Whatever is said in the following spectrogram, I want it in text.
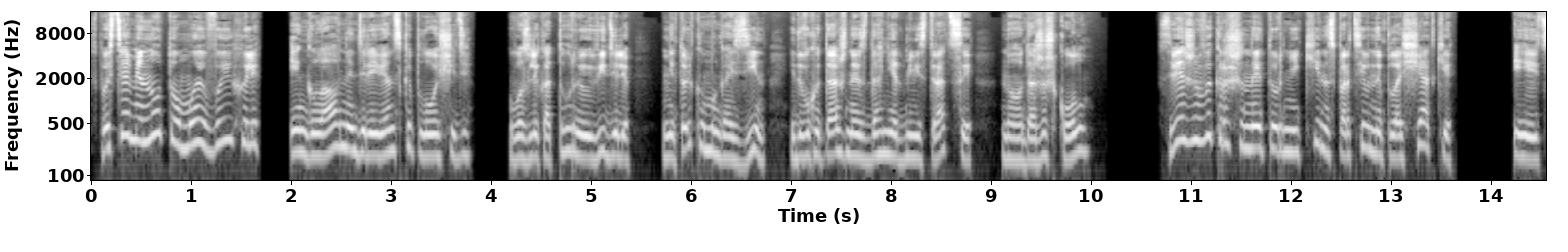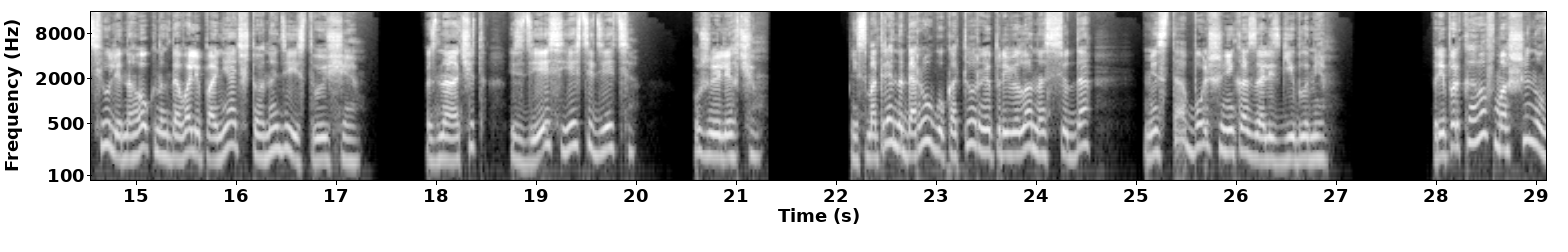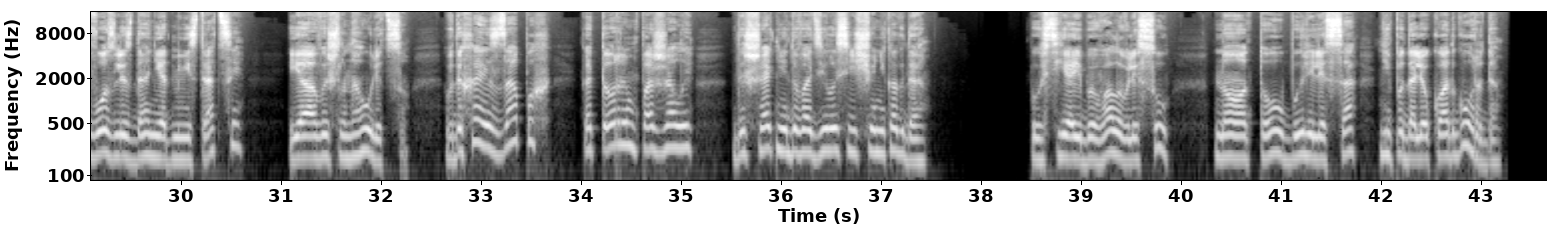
Спустя минуту мы выехали и главной деревенской площади, возле которой увидели не только магазин и двухэтажное здание администрации, но даже школу. Свежевыкрашенные турники на спортивной площадке и тюли на окнах давали понять, что она действующая. Значит, здесь есть и дети. Уже легче. Несмотря на дорогу, которая привела нас сюда, места больше не казались гиблыми. Припарковав машину возле здания администрации, я вышла на улицу, вдыхая запах, которым, пожалуй, дышать не доводилось еще никогда. Пусть я и бывала в лесу, но то были леса неподалеку от города,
